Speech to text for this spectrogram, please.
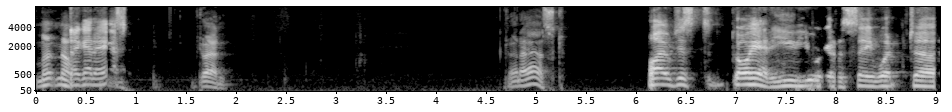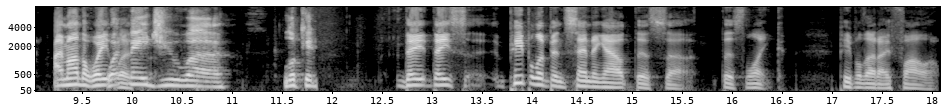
no, no. I got to ask. Go ahead. Gotta ask. Well, I would just go ahead. You you were going to say what? Uh, I'm on the wait what list. made you uh, look at? they they people have been sending out this uh, this link people that I follow.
